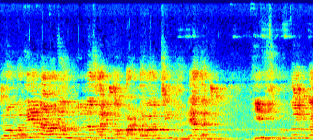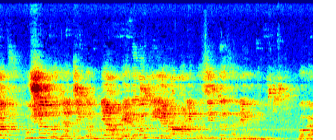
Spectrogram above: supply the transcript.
द्रौपदी या नावाने उत्पन्न झाली व पांडवांची भार्या झाली. ही कृतयुगात कुशध्वजाची कन्या वेदवती या नावाने प्रसिद्ध झाली होती. बघा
